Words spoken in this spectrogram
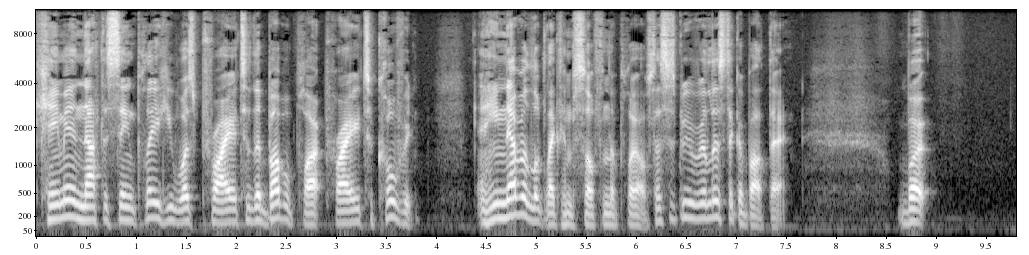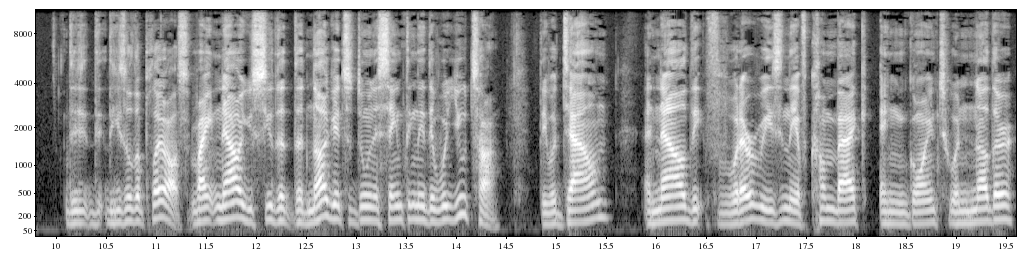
came in not the same player he was prior to the bubble plot, prior to COVID. And he never looked like himself in the playoffs. Let's just be realistic about that. But the, the, these are the playoffs. Right now, you see that the Nuggets are doing the same thing they did with Utah. They were down, and now, the, for whatever reason, they have come back and going to another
